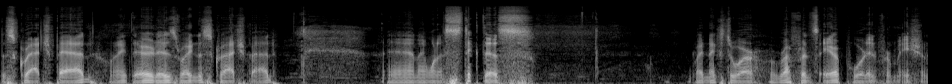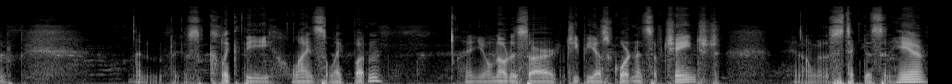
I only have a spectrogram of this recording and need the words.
The scratch pad. Right there it is right in the scratch pad. And I want to stick this right next to our reference airport information. And just click the line select button and you'll notice our GPS coordinates have changed and I'm going to stick this in here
